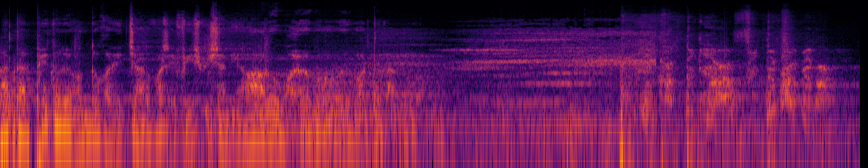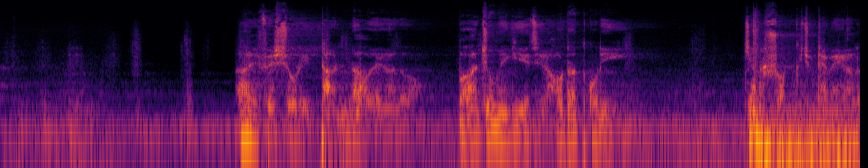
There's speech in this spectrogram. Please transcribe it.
আর তার ভেতরে অন্ধকারে চারপাশে ফিসফিসানি আরও ভয়াবহ হয়ে বাড়তে লাগল। আরিফের শরীর ঠান্ডা হয়ে গেল। পা জমে গিয়েছে, হঠাৎ করেই যেন সবকিছু থেমে গেল।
